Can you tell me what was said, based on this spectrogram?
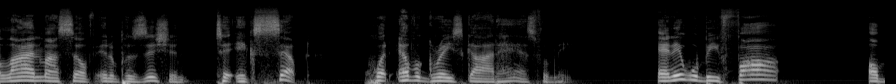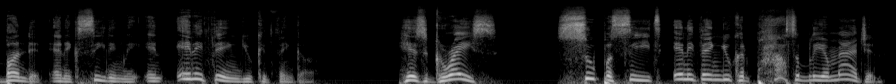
aligned myself in a position to accept whatever grace God has for me. And it will be far abundant and exceedingly in anything you could think of. His grace supersedes anything you could possibly imagine.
